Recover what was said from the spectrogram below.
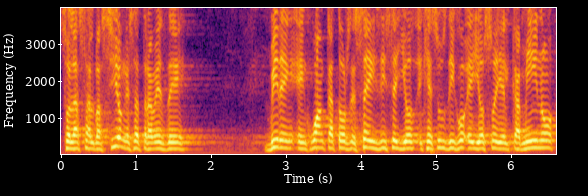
So, la salvación es a través de, miren en Juan 14, 6 dice, yo, Jesús dijo, yo soy el camino,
